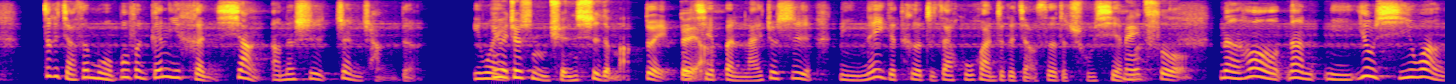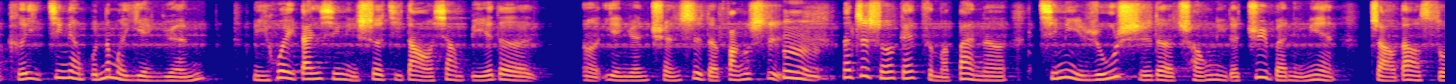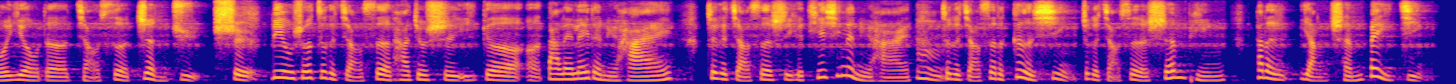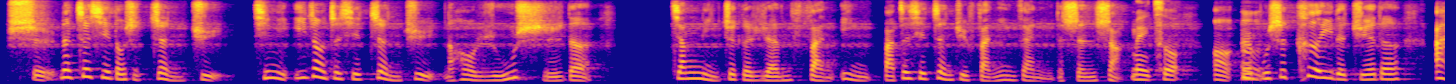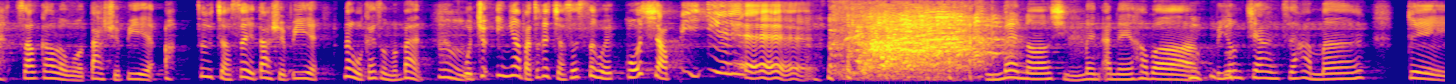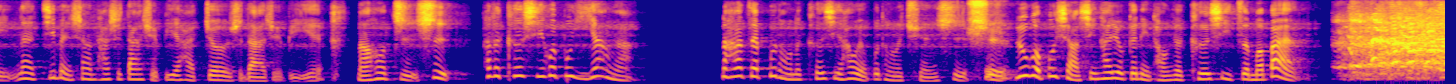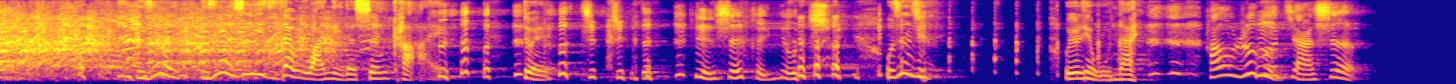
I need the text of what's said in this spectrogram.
这个角色某部分跟你很像啊，那是正常的，因为因为就是你诠释的嘛，对，对啊。而且本来就是你那个特质在呼唤这个角色的出现嘛，没错，然后，那你又希望可以尽量不那么演员，你会担心你涉及到像别的呃演员诠释的方式，嗯，那这时候该怎么办呢？请你如实的从你的剧本里面找到所有的角色证据，是。例如说，这个角色她就是一个呃大咧咧的女孩，这个角色是一个贴心的女孩，嗯。这个角色的个性，这个角色的生平，她的养成背景，是，那这些都是证据，请你依照这些证据，然后如实的将你这个人反映，把这些证据反映在你的身上，没错，嗯，而不是刻意的觉得，哎，糟糕了，我大学毕业啊，这个角色也大学毕业，那我该怎么办？嗯我就硬要把这个角色设为国小毕业。man 哦，是闷安内好不好？不用这样子好吗？对，那基本上他是大学毕业，他就是大学毕业，然后只是他的科系会不一样啊。那他在不同的科系，他会有不同的诠释。是如果不小心他又跟你同一个科系，怎么办？你真的，你真的是一直在玩你的声卡哎、对 我就觉得人生很有趣。我真的觉得我有点无奈，好，如果假设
